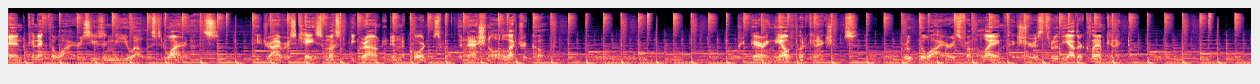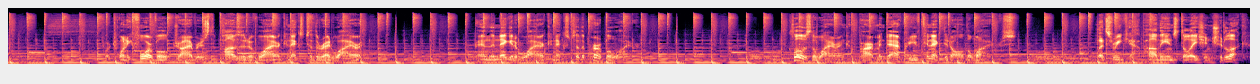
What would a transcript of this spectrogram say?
And connect the wires using the UL listed wire nuts. The driver's case must be grounded in accordance with the National Electric Code. Preparing the output connections. Route the wires from the lighting fixtures through the other clamp connector. For 24 volt drivers, the positive wire connects to the red wire and the negative wire connects to the purple wire. Close the wiring compartment after you've connected all the wires. Let's recap how the installation should look.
